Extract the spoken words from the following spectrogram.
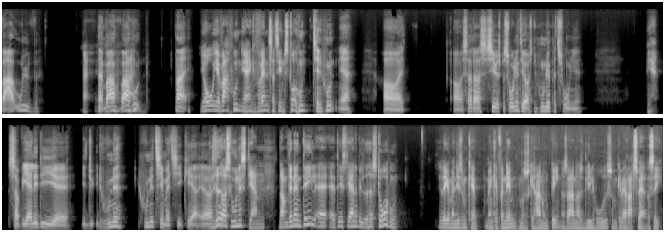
varulv. Nej, Nej, var, var hund. Nej, Jo, jeg var hund. Ja, han kan forvandle sig til en stor hund. til en hund, ja. Og, og så er der også Sirius Patrulje, det er også en hundepatrulje. Ja. Så vi er lidt i øh, et, et hunde, hundetematik her. Jeg Det hedder også hundestjernen. Nå, men den er en del af, af det stjernebillede, der hedder Storhund. Jeg ved ikke, om man ligesom kan, man kan fornemme, at den måske har nogle ben, og så har den også et lille hoved, som kan være ret svært at se.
